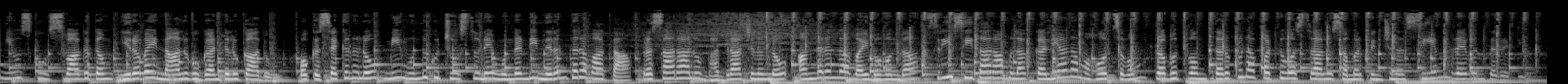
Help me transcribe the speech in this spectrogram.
న్యూస్కు స్వాగతం. ఇరవై నాలుగు గంటలు కాదు. ఒక సెకనులో మీ ముందుకు చూస్తూనే ఉండండి నిరంతర వార్త. ప్రసారాలు భద్రాచలంలో అంగరంగ వైభవంగా శ్రీ సీతారాముల కళ్యాణ మహోత్సవం ప్రభుత్వం తరపున పట్టు వస్త్రాలు సమర్పించిన సీఎం రేవంత్ రెడ్డి.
